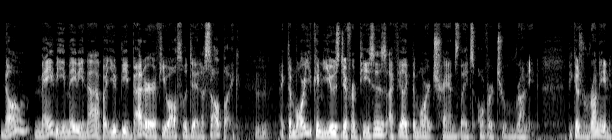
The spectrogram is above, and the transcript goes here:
No, maybe, maybe not, but you'd be better if you also did assault bike. Mm-hmm. Like the more you can use different pieces, I feel like the more it translates over to running because running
